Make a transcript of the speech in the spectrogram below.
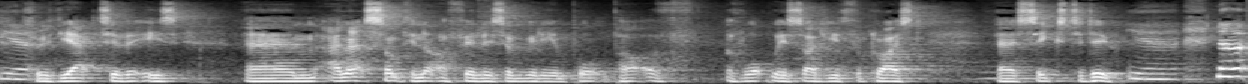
Yeah. through the activities, um, and that's something that I feel is a really important part of of what Wearside Youth for Christ uh, seeks to do. Yeah. Now,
